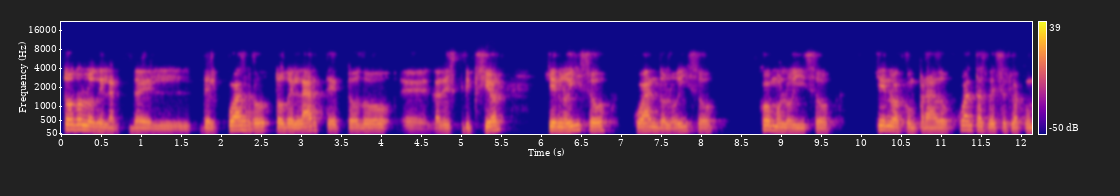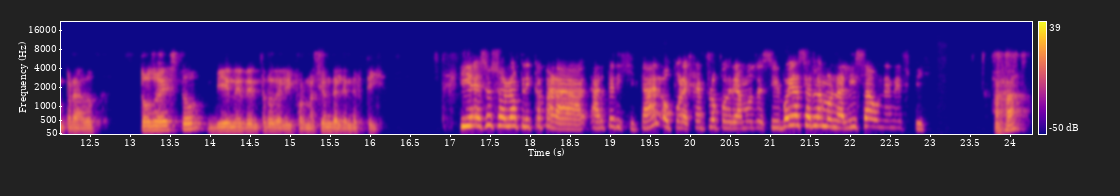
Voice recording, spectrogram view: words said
todo lo de la, del, del, cuadro, todo el arte, todo eh, la descripción, quién lo hizo, cuándo lo hizo, cómo lo hizo, quién lo ha comprado, cuántas veces lo ha comprado. Todo esto viene dentro de la información del NFT. ¿Y eso solo aplica para arte digital? O, por ejemplo, podríamos decir, voy a hacer la Mona Lisa un NFT. Ajá,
